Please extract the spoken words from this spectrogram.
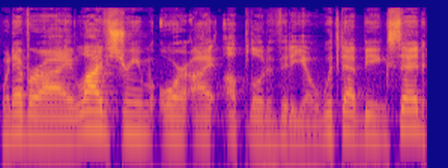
whenever I live stream or I upload a video. With that being said,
